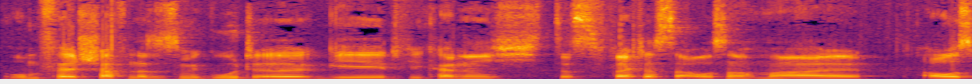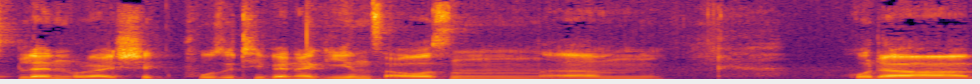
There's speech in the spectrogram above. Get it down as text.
Umfeld schaffen, dass es mir gut äh, geht? Wie kann ich das vielleicht das da außen nochmal ausblenden oder ich schicke positive Energie ins Außen ähm, oder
